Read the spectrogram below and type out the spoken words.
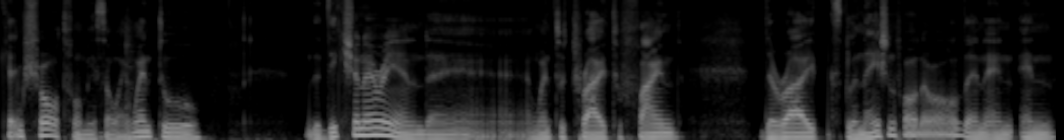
came short for me. So I went to the dictionary and uh, I went to try to find the right explanation for the world. And, and, and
